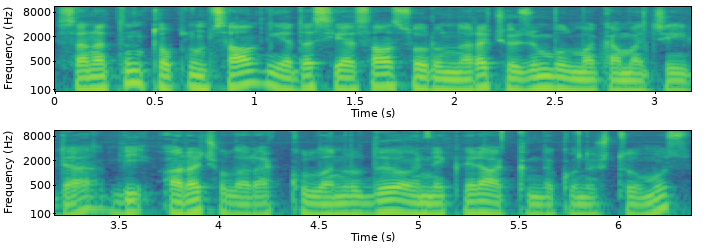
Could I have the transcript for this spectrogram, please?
Sanatın toplumsal ya da siyasal sorunlara çözüm bulmak amacıyla bir araç olarak kullanıldığı örnekleri hakkında konuştuğumuz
